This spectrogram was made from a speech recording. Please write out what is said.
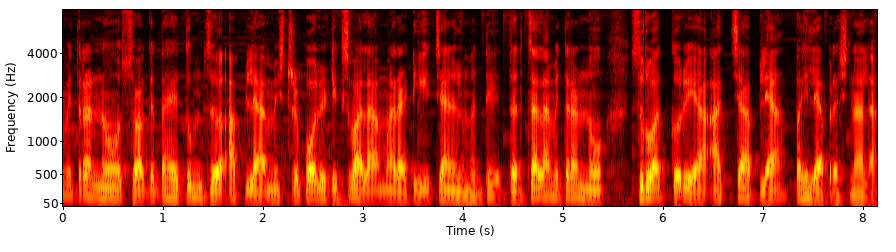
मित्रांनो स्वागत आहे तुमचं आपल्या मिस्टर पॉलिटिक्सवाला मराठी चॅनलमध्ये. तर चला मित्रांनो सुरुवात करूया आजच्या आपल्या पहिल्या प्रश्नाला.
